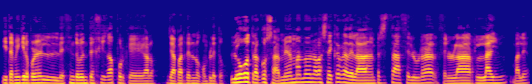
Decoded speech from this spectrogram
Y también quiero poner el de 120 gigas porque, claro, ya para tenerlo completo. Luego otra cosa, me han mandado una base de carga de la empresa celular, celular Line, ¿vale?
